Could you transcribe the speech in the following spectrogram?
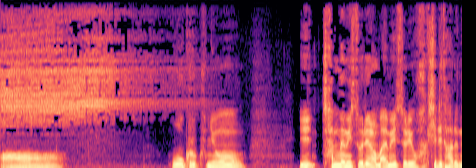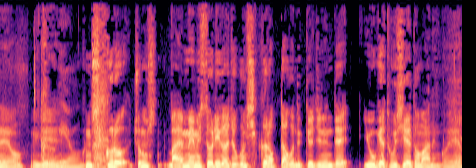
아, 오, 그렇군요. 이 참매미 소리랑 말매미 소리가 확실히 다르네요. 이게 그러게요. 그럼 시끄러 좀 말매미 소리가 조금 시끄럽다고 느껴지는데 요게 도시에 더 많은 거예요?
